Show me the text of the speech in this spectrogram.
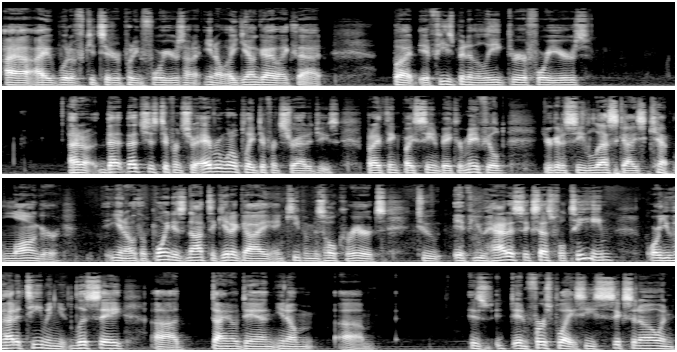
I, I would have considered putting four years on it. You know, a young guy like that. But if he's been in the league three or four years, I don't. That that's just different. Everyone will play different strategies. But I think by seeing Baker Mayfield, you're going to see less guys kept longer. You know, the point is not to get a guy and keep him his whole career. It's to if you had a successful team or you had a team and you, let's say uh, Dino Dan, you know, um, is in first place. He's six and zero, oh and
